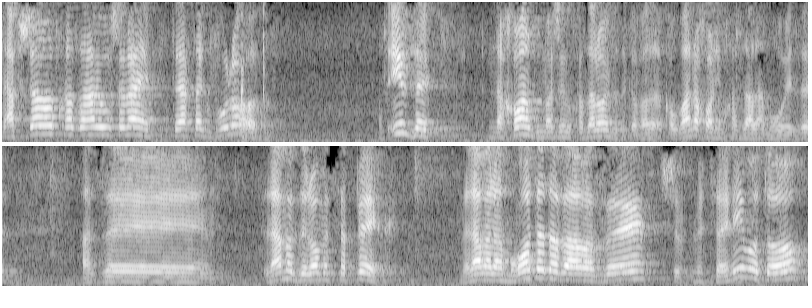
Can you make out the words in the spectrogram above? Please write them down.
נאפשר עוד חזרה לירושלים, פותח את הגבולות. אז אם זה נכון, מה שחז"ל אומרים, וזה כמובן נכון אם חז"ל אמרו את זה, אז אה, למה זה לא מספק? ולמה למרות הדבר הזה, שמציינים אותו,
